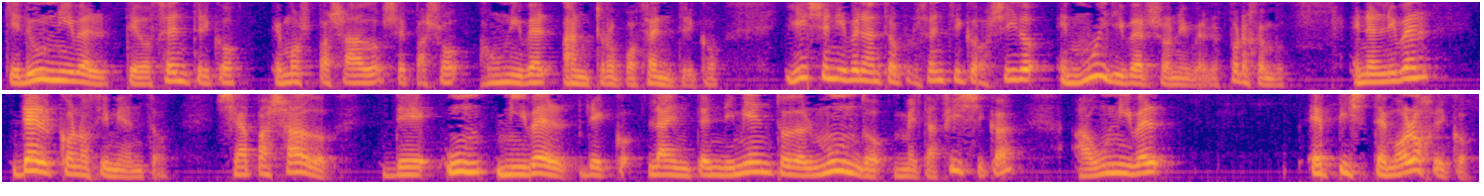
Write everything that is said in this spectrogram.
Que de un nivel teocéntrico hemos pasado, se pasó a un nivel antropocéntrico. Y ese nivel antropocéntrico ha sido en muy diversos niveles. Por ejemplo, en el nivel del conocimiento. Se ha pasado de un nivel de la entendimiento del mundo metafísica a un nivel epistemológico.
